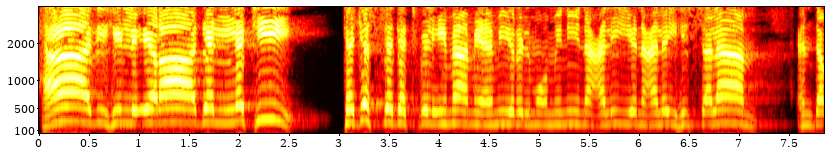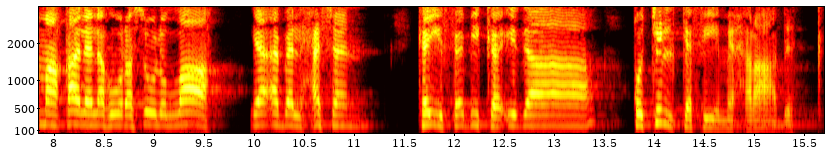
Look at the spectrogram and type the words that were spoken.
هذه الإرادة التي تجسدت في الإمام أمير المؤمنين علي عليه السلام عندما قال له رسول الله يا أبا الحسن كيف بك إذا قتلت في محرابك؟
